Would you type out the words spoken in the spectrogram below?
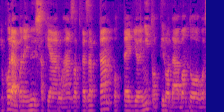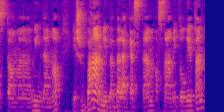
Én korábban egy műszaki áruházat vezettem, ott egy nyitott irodában dolgoztam minden nap, és bármibe belekezdtem a számítógépen,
